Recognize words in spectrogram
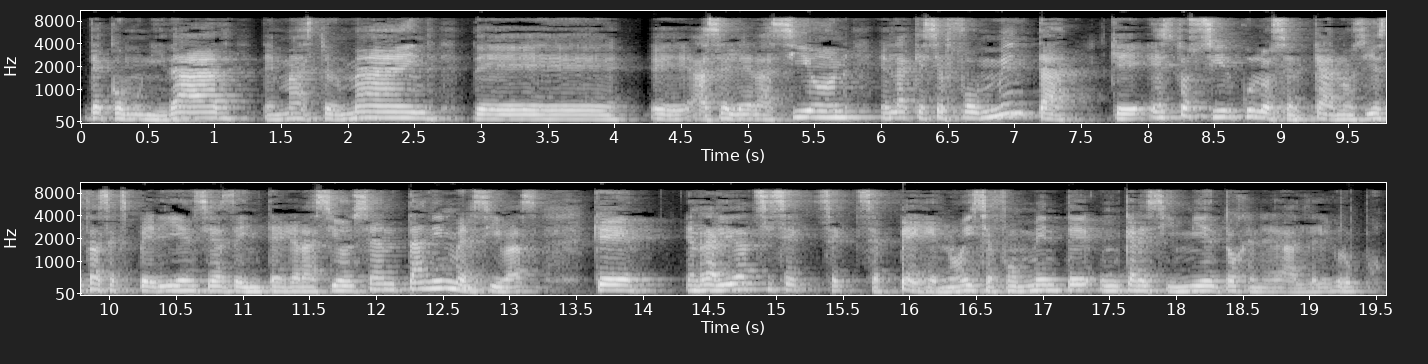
de comunidad, de mastermind, de eh, aceleración, en la que se fomenta que estos círculos cercanos y estas experiencias de integración sean tan inmersivas que en realidad sí se, se, pegue, ¿no? Y se fomente un crecimiento general del grupo.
